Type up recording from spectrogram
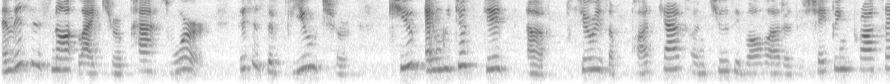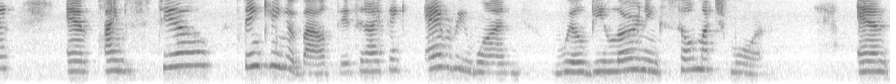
And this is not like your past work, this is the future. Q, and we just did a series of podcasts on cues evolve out of the shaping process. And I'm still thinking about this, and I think everyone will be learning so much more. And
